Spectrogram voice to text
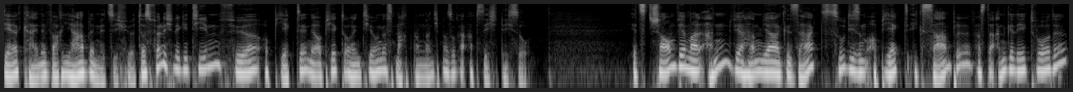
der keine Variable mit sich führt. Das ist völlig legitim für Objekte in der Objektorientierung. Das macht man manchmal sogar absichtlich so. Jetzt schauen wir mal an. Wir haben ja gesagt, zu diesem Objekt Example, was da angelegt wurde,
